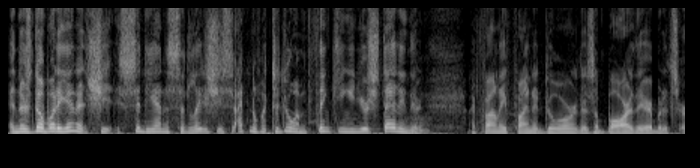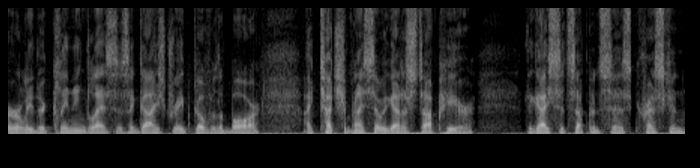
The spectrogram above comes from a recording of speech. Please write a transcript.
and there's nobody in it. She, Cindy Adams said later, she said, "I don't know what to do. I'm thinking, and you're standing there." Mm. I finally find a door. There's a bar there, but it's early. They're cleaning glasses. A guy's draped over the bar. I touch him and I said, "We got to stop here." The guy sits up and says, "Kreskin."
